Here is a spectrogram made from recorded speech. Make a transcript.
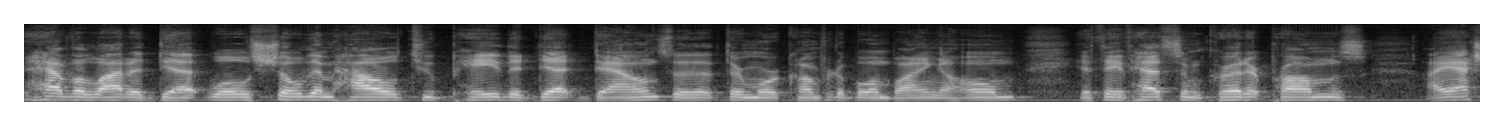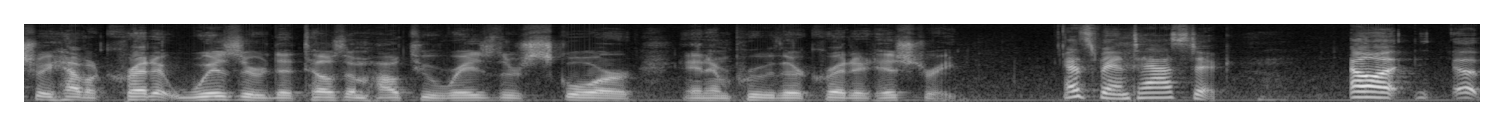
have a lot of debt. We'll show them how to pay the debt down so that they're more comfortable in buying a home. If they've had some credit problems, I actually have a credit wizard that tells them how to raise their score and improve their credit history. That's fantastic. Uh, uh,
